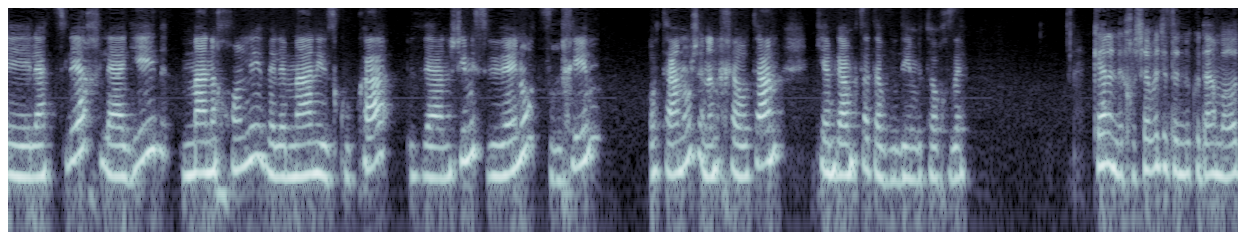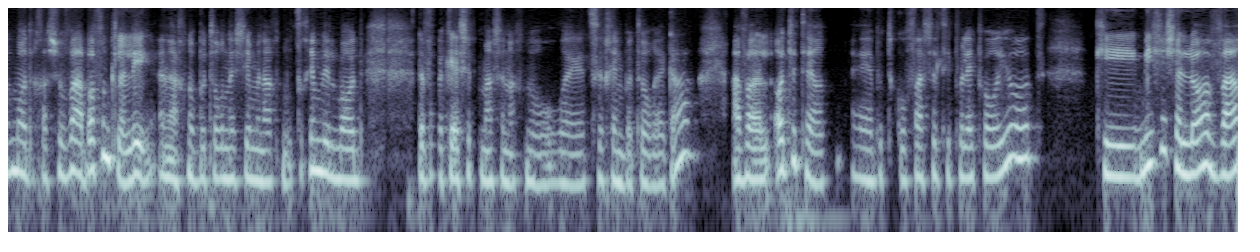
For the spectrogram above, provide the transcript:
להצליח להגיד מה נכון לי ולמה אני זקוקה, והאנשים מסביבנו צריכים אותנו, שננחה אותם, כי הם גם קצת אבודים בתוך זה. כן, אני חושבת שזו נקודה מאוד מאוד חשובה. באופן כללי, אנחנו בתור נשים, אנחנו צריכים ללמוד לבקש את מה שאנחנו uh, צריכים באותו רגע, אבל עוד יותר uh, בתקופה של טיפולי פוריות, כי מישהי שלא עבר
